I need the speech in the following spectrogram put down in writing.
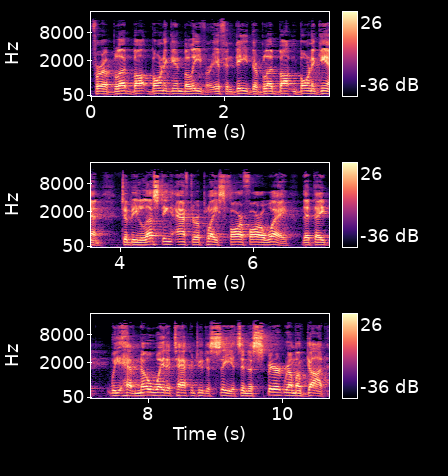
for a blood bought, born again believer, if indeed they're blood bought and born again to be lusting after a place far, far away that they we have no way to tap into to see. It's in the spirit realm of God.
